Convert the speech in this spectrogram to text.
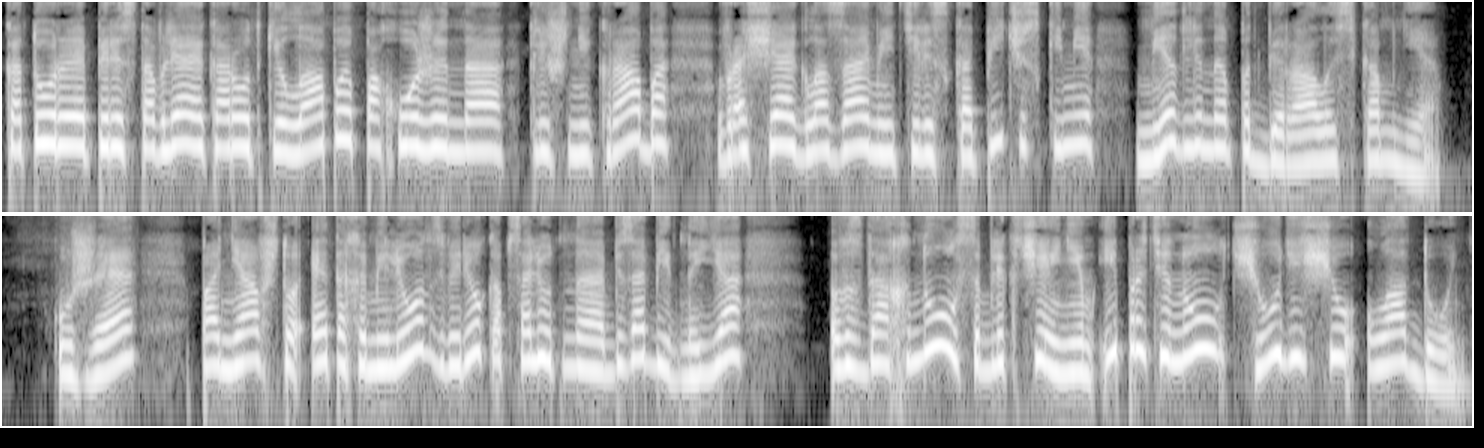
которое, переставляя короткие лапы, похожие на клешни краба, вращая глазами телескопическими, медленно подбиралось ко мне. Уже поняв, что это хамелеон, зверек абсолютно безобидный, я вздохнул с облегчением и протянул чудищу ладонь.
